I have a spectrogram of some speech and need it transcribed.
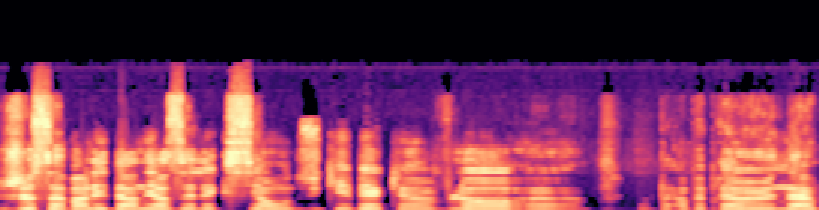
Juste avant les dernières élections du Québec, hein, euh, à peu près un an,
